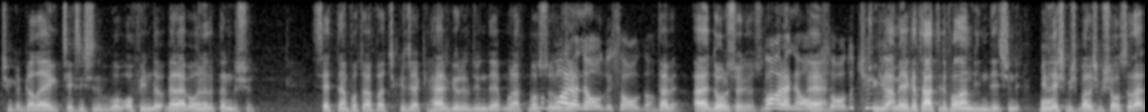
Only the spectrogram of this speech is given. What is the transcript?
çünkü galaya gideceksin şimdi bu, o filmde beraber oynadıklarını düşün. Setten fotoğraflar çıkacak. Her görüldüğünde Murat Boz Ama bu ara ne olduysa oldu. Tabii. Evet doğru söylüyorsun. Bu ara ne olduysa Evet. oldu. Çünkü, Çünkü, bir de Amerika tatili falan bindi. Şimdi birleşmiş barışmış olsalar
